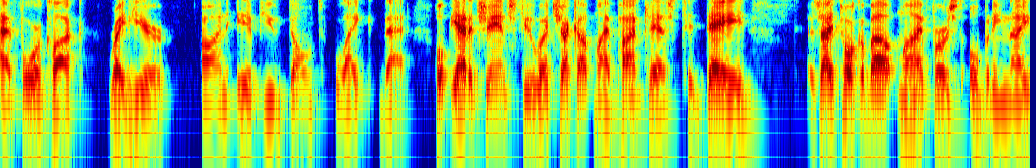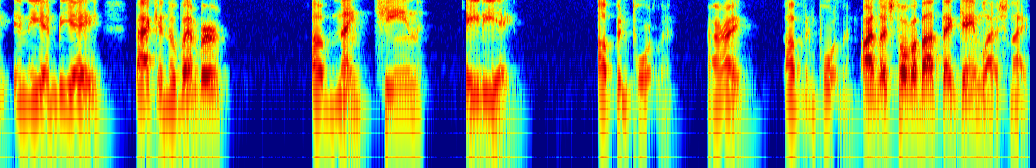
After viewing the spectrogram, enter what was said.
at four o'clock right here on If You Don't Like That. Hope you had a chance to uh, check out my podcast today as I talk about my first opening night in the NBA back in November of 1988 up in Portland. All right. Up in Portland. All right. Let's talk about that game last night.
